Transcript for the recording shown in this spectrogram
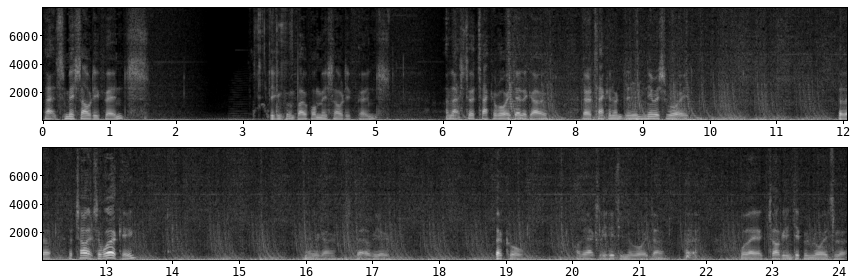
That's missile defense. You can put them both on missile defense. And that's to attack a roid. There they go. They're attacking the nearest roid. So the, the turrets are working. There we go. Better view. They're cool. Are they actually hitting the roid though? or they're targeting different roids, look.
